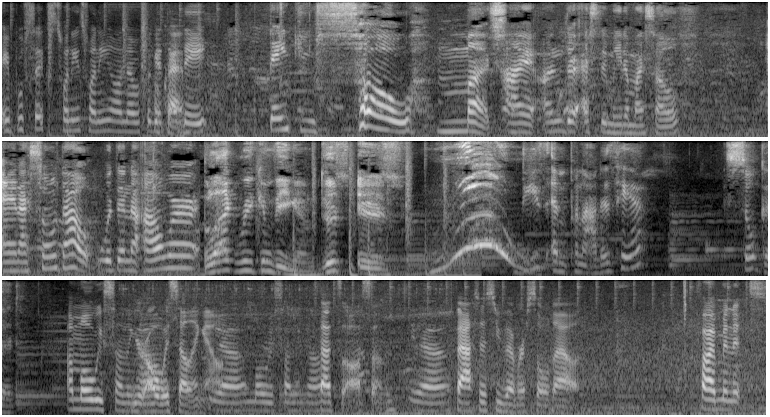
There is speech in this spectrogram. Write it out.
April 6, 2020. I'll never forget that date. Thank you so much. I underestimated myself and I sold out within an hour. Black Rican Vegan. This is woo! These empanadas here, so good. I'm always selling You're out. always selling out. Yeah, I'm always selling out. That's awesome. yeah. Fastest you've ever sold out. Five minutes.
